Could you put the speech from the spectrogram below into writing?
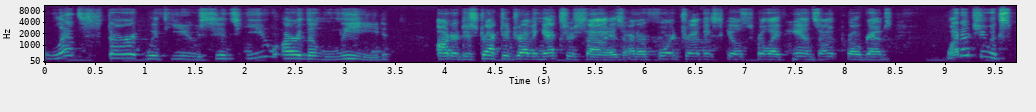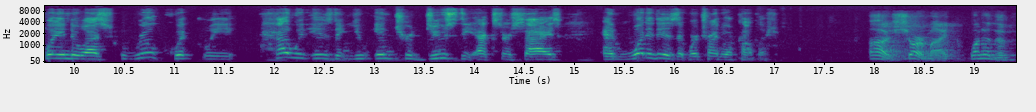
let's start with you since you are the lead on our distracted driving exercise on our Ford Driving Skills for Life hands on programs. Why don't you explain to us real quickly how it is that you introduce the exercise and what it is that we're trying to accomplish. Oh, sure, Mike. One of the,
